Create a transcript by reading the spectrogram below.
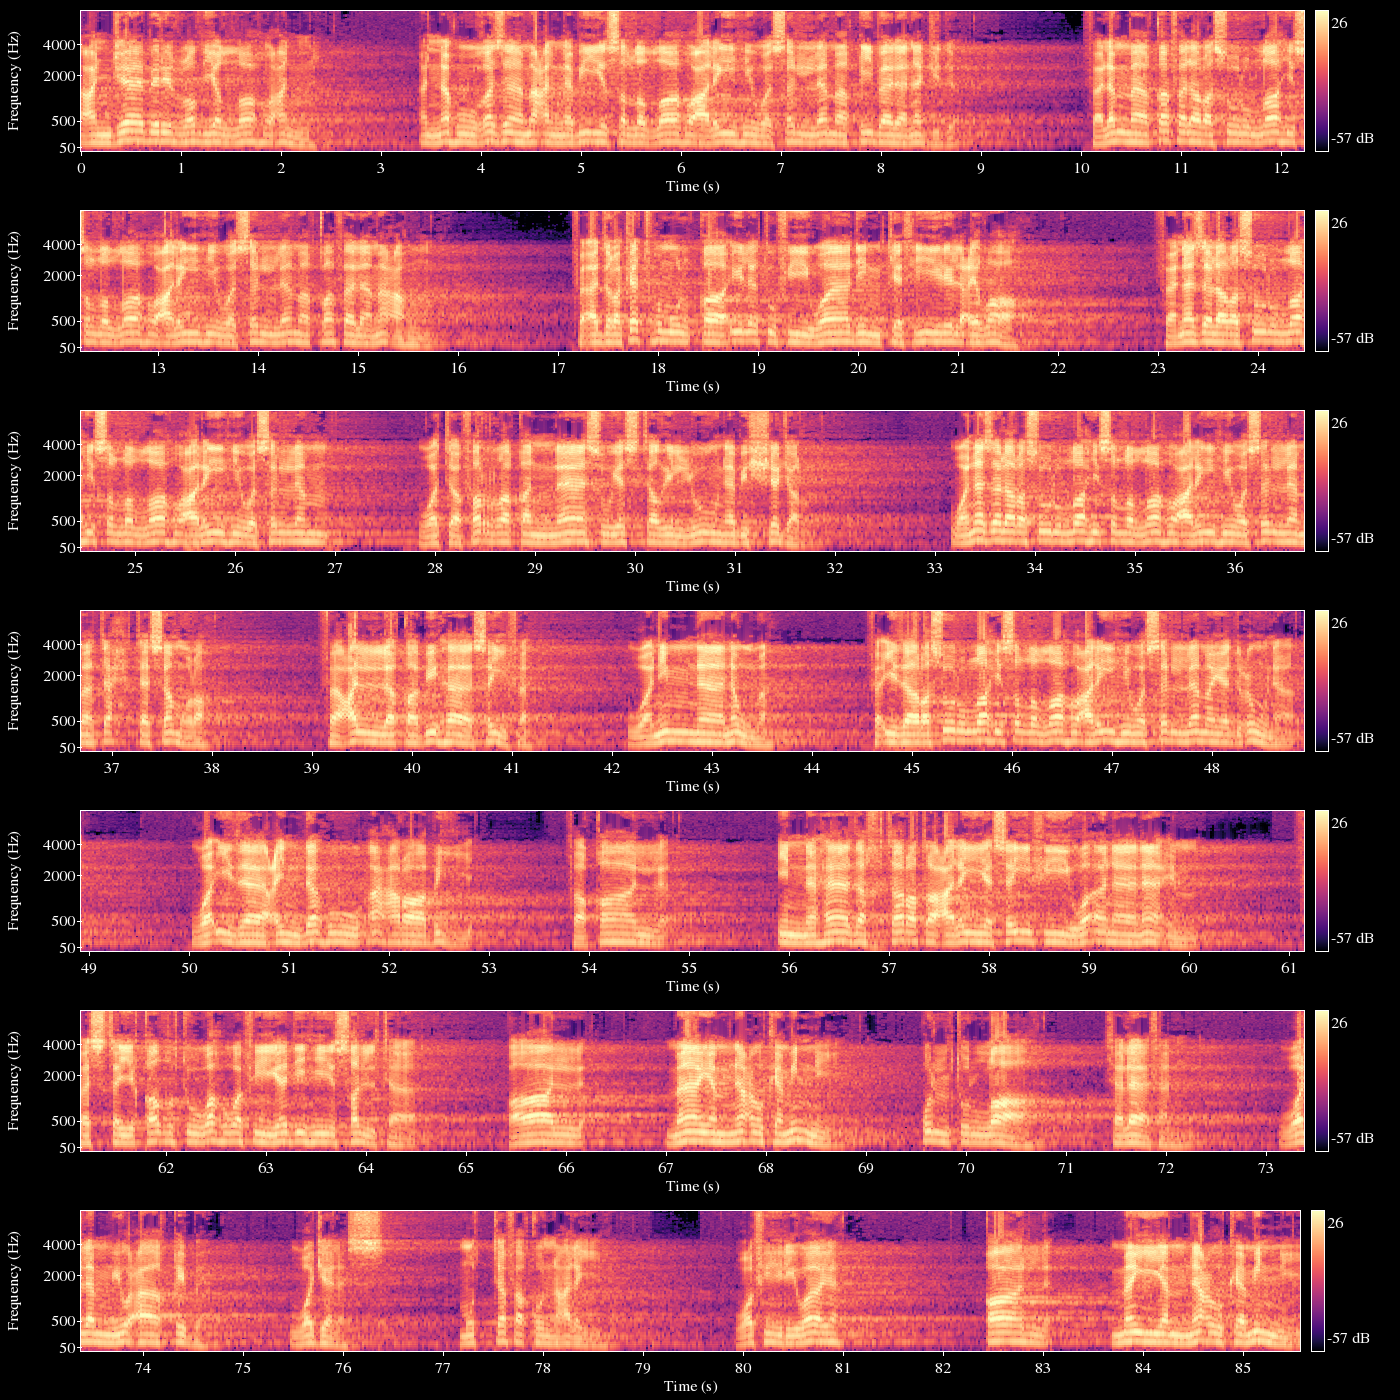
عن جابر رضي الله عنه أنه غزا مع النبي صلى الله عليه وسلم قبل نجد فلما قفل رسول الله صلى الله عليه وسلم قفل معهم فأدركتهم القائلة في واد كثير العظاه فنزل رسول الله صلى الله عليه وسلم وتفرق الناس يستظلون بالشجر. ونزل رسول الله صلى الله عليه وسلم تحت سمرة فعلق بها سيفه ونمنا نومه. فإذا رسول الله صلى الله عليه وسلم يدعونا وإذا عنده أعرابي فقال إن هذا اخترط علي سيفي وأنا نائم فاستيقظت وهو في يده صلتا. قال ما يمنعك مني؟ قلت الله ثلاثا ولم يعاقبه وجلس. متفق عليه. وفي رواية قال من يمنعك مني؟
